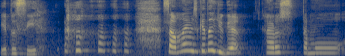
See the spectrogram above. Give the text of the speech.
Itu sih. Sometimes kita juga harus temu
